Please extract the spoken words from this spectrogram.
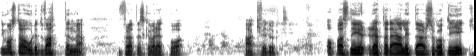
ni måste ha ordet vatten med för att det ska vara rätt på akvedukt. Hoppas ni rättade ärligt där så gott det gick.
